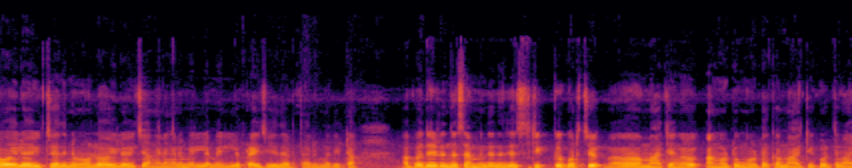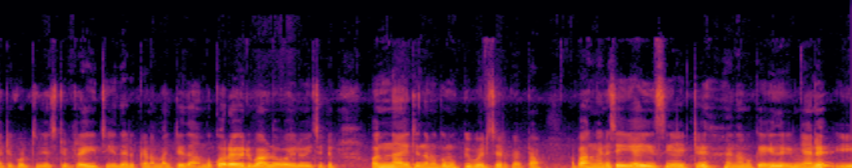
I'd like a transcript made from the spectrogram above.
ഓയിൽ ഒഴിച്ച് അതിന്റെ മുകളിൽ ഓയിൽ ഒഴിച്ച് അങ്ങനെ അങ്ങനെ മെല്ലെ മെല്ലെ ഫ്രൈ ചെയ്തെടുത്താലും മതി കേട്ടോ അപ്പോൾ അത് ഇടുന്ന സമയത്ത് തന്നെ ജസ്റ്റ് സ്റ്റിക്ക് കുറച്ച് മാറ്റങ്ങൾ അങ്ങോട്ടും ഇങ്ങോട്ടൊക്കെ മാറ്റി കൊടുത്ത് മാറ്റി കൊടുത്ത് ജസ്റ്റ് ഫ്രൈ ചെയ്തെടുക്കണം. മറ്റേതാകുമ്പോൾ കുറേ ഒരുപാട് ഓയിൽ ഒഴിച്ചിട്ട് ഒന്നായിട്ട് നമുക്ക് മുക്കി പൊരിച്ചെടുക്കാം കേട്ടോ. അപ്പോൾ അങ്ങനെ ചെയ്യുക ഈസി ആയിട്ട് നമുക്ക് ഞാൻ ഈ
